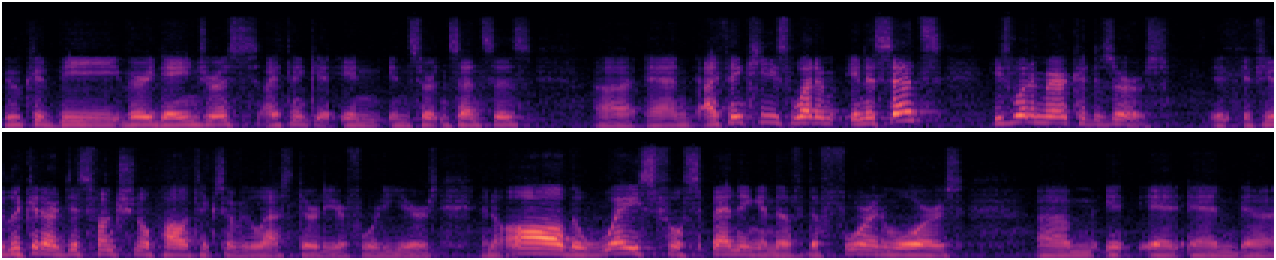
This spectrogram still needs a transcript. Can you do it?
who could be very dangerous, I think, in, in certain senses. Uh, and I think he's what, in a sense, he's what America deserves. If you look at our dysfunctional politics over the last 30 or 40 years and all the wasteful spending and the, the foreign wars, um, i- i- and uh,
